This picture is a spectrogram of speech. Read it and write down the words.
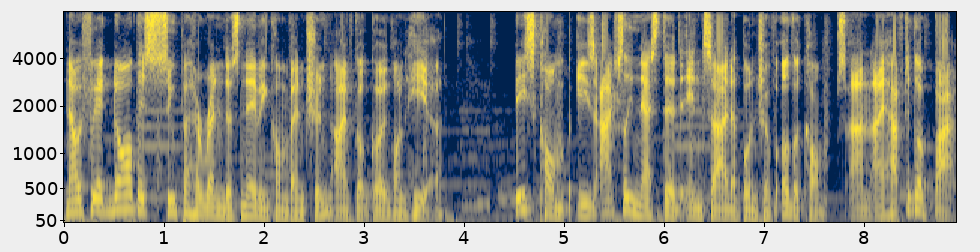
Now if we ignore this super horrendous naming convention I've got going on here, this comp is actually nested inside a bunch of other comps and I have to go back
